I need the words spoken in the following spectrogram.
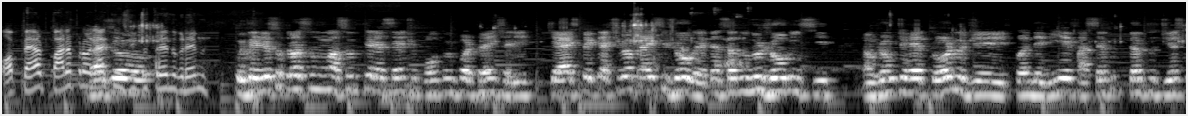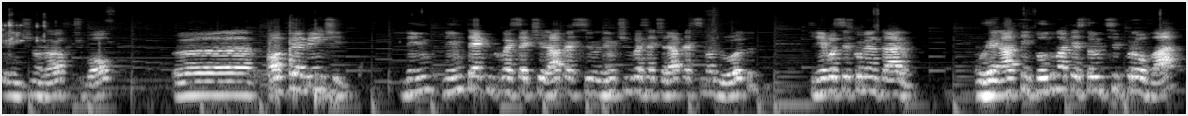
Ó, pera, para pra olhar aqueles o- vídeos do treino do Grêmio. O Denilson trouxe um assunto interessante, um ponto importante ali, que é a expectativa para esse jogo, né? Pensando no jogo em si. É um jogo de retorno de pandemia e faz sempre tantos dias que a gente não joga futebol. Ah, obviamente, nenhum, nenhum técnico vai se atirar para cima, nenhum time vai se atirar para cima do outro. Que nem vocês comentaram. O Renato tem toda uma questão de se provar,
